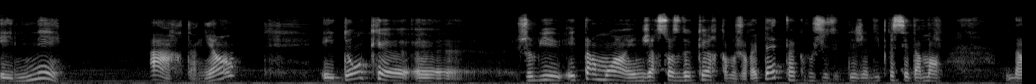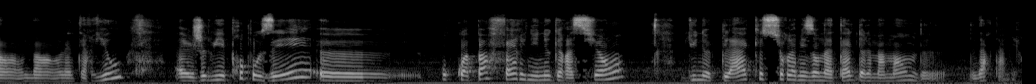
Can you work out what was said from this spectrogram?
est née à Artagnan. Et donc, euh, euh, je lui ai, étant moi une gersoise de cœur, comme je répète, hein, comme j'ai déjà dit précédemment dans, l'interview, euh, je lui ai proposé, pourquoi pas faire une inauguration d'une plaque sur la maison natale de la maman de, d'Artagnan.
